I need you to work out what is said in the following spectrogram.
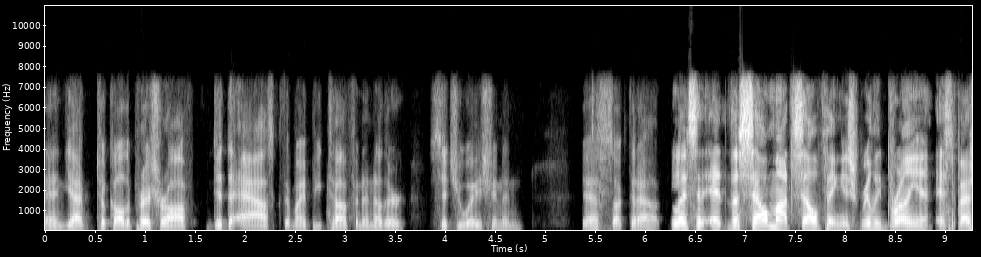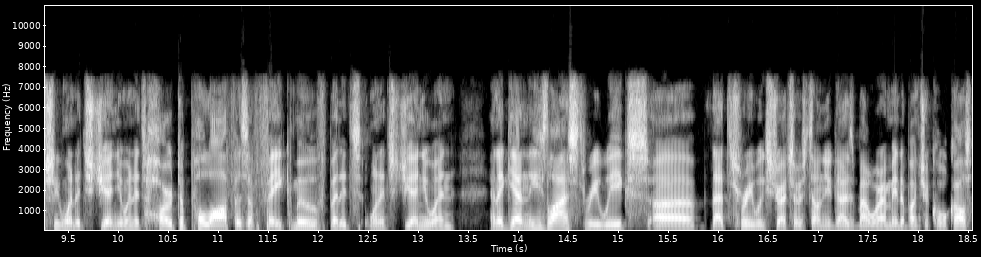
and yeah, took all the pressure off. Did the ask that might be tough in another situation, and yeah, sucked it out. Listen, it, the sell not sell thing is really brilliant, especially when it's genuine. It's hard to pull off as a fake move, but it's when it's genuine. And again, these last three weeks, uh, that three week stretch I was telling you guys about, where I made a bunch of cold calls,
